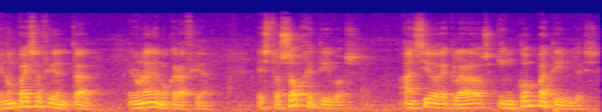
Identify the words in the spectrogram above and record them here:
en un país occidental, en una democracia, estos objetivos han sido declarados incompatibles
